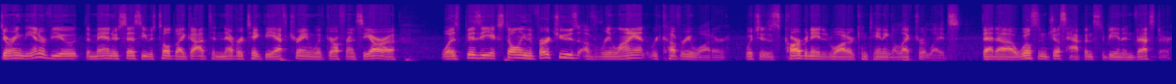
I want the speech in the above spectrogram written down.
During the interview, the man who says he was told by God to never take the F train with girlfriend Ciara was busy extolling the virtues of Reliant Recovery Water, which is carbonated water containing electrolytes, that uh, Wilson just happens to be an investor.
